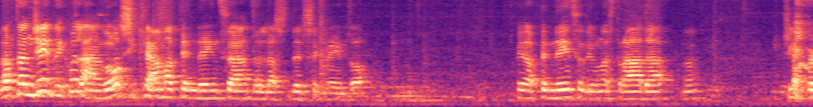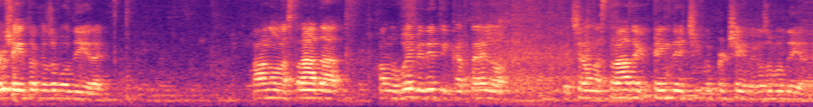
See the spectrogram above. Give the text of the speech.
La tangente di quell'angolo si chiama pendenza del, del segmento. Quindi la pendenza di una strada, eh? 5% cosa vuol dire? Quando una strada, quando voi vedete il cartello che c'è una strada che pende il 5%, cosa vuol dire?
